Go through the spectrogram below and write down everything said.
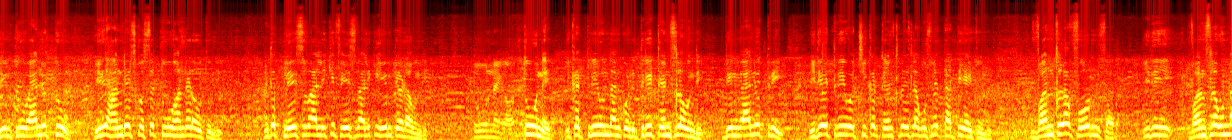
దీని టూ వాల్యూ టూ ఇది హండ్రెడ్స్కి వస్తే టూ హండ్రెడ్ అవుతుంది. అంటే ప్లేస్ వాల్యూకి ఫేస్ వాల్యూకి ఏం తేడా ఉంది? టూ ఉన్నాయి టూ ఉన్నాయి. ఇక్కడ త్రీ ఉంది అనుకోండి త్రీ టెన్స్లో ఉంది. దీని వాల్యూ త్రీ ఇదే త్రీ వచ్చి ఇక్కడ టెన్త్ ప్లేస్లో కూర్చుంటే థర్టీ అవుతుంది. వన్స్లో ఫోర్ ఉంది సార్. ఇది వన్స్లో ఉన్న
